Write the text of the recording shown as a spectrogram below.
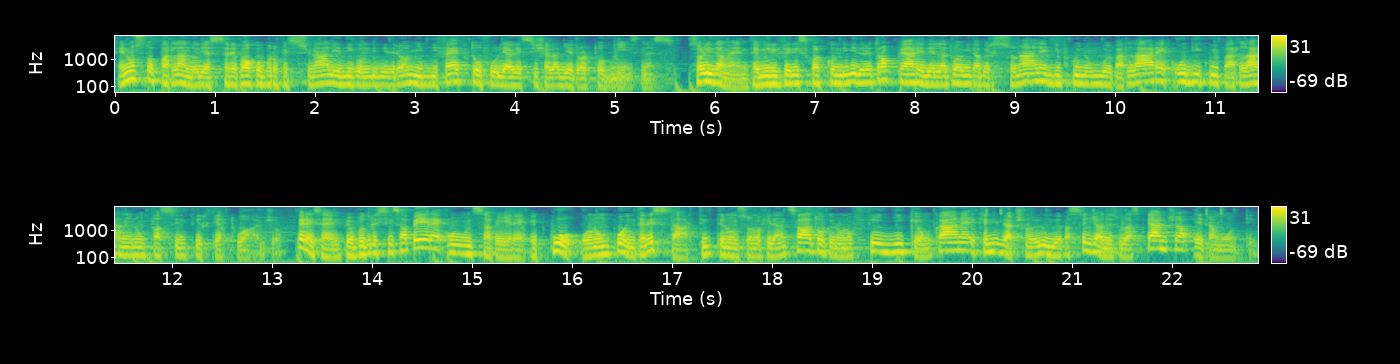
E non sto parlando di essere poco professionali e di condividere ogni difetto o follia che si cela dietro al tuo business. Solitamente mi riferisco al condividere troppe aree della tua vita personale di cui non vuoi parlare o di cui parlarne non fa sentirti a tuo agio. Per esempio, potresti sapere o non sapere e può o non può interessarti che non sono fidanzato, che non ho figli, che ho un cane e che mi piacciono le lunghe passeggiate sulla spiaggia e i tramonti.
